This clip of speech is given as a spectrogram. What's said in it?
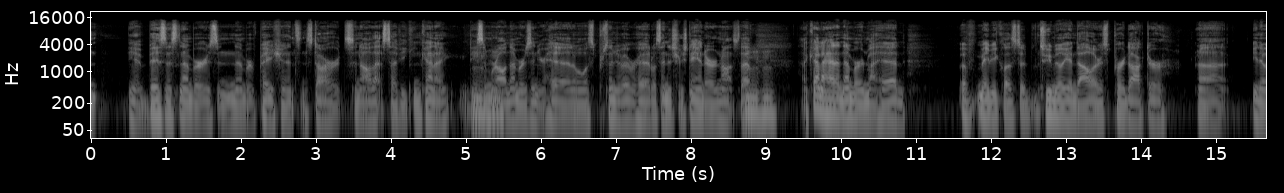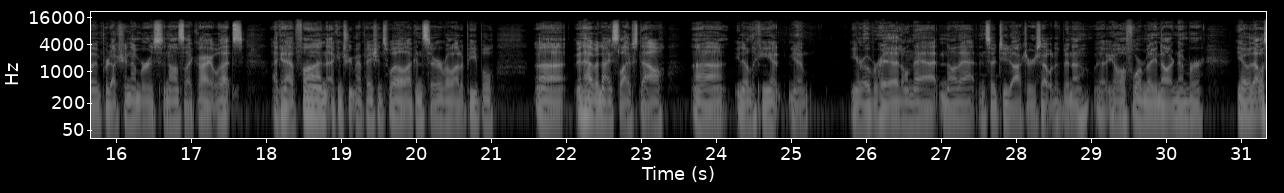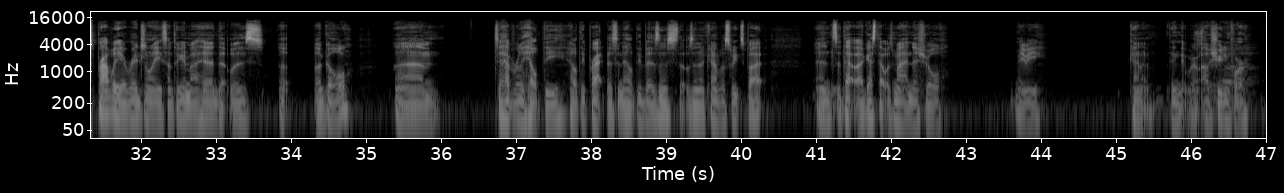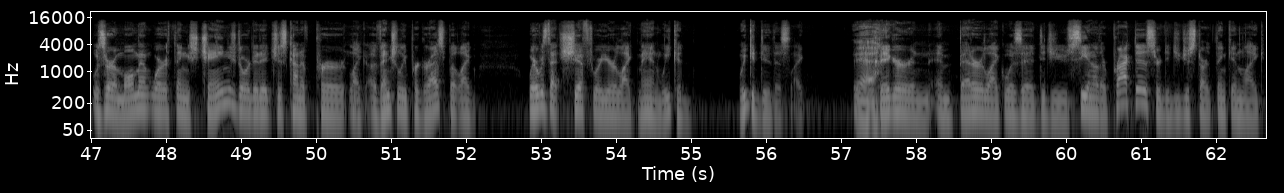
you know, business numbers and number of patients and starts and all that stuff. You can kind of do some Mhm. raw numbers in your head. Oh, what's percentage of overhead? What's industry standard and all that stuff. Mhm. I kind of had a number in my head of maybe close to two million dollars per doctor, uh, you know, in production numbers, and I was like, all right, well, that's I can have fun, I can treat my patients well, I can serve a lot of people, uh, and have a nice lifestyle. Uh, you know, looking at you know your overhead on that and all that, and so two doctors that would have been a you know a four million dollar number. You know, that was probably originally something in my head that was a, a goal. Um, to have a really healthy healthy practice and a healthy business that was in a kind of a sweet spot and so that i guess that was my initial maybe kind of thing that we're, i was shooting for. Was there a moment where things changed or did it just kind of per like eventually progress? But like where was that shift where you're like man we could we could do this like yeah. bigger and and better like was it did you see another practice or did you just start thinking like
